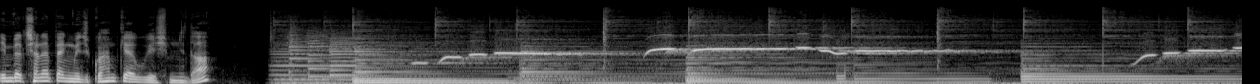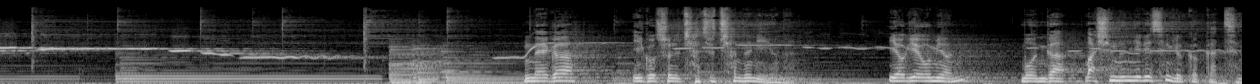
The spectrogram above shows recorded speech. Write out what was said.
임백천의 백뮤직과 함께하고 계십니다. 내가 이곳을 자주 찾는 이유는 여기에 오면 뭔가 맛있는 일이 생길 것 같은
